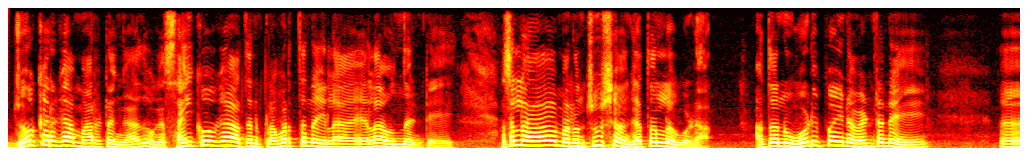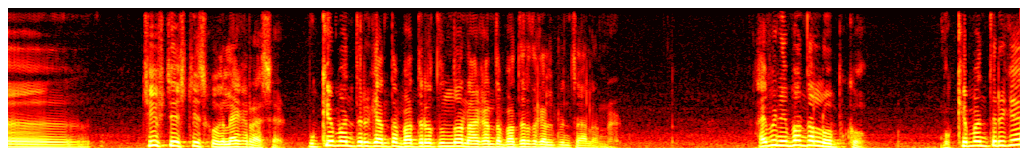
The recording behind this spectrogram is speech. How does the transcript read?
జోకర్గా మారటం కాదు ఒక సైకోగా అతని ప్రవర్తన ఇలా ఎలా ఉందంటే అసలు మనం చూసాం గతంలో కూడా అతను ఓడిపోయిన వెంటనే చీఫ్ జస్టిస్కి ఒక లేఖ రాశాడు. ముఖ్యమంత్రికి ఎంత భద్రత ఉందో నాకు అంత భద్రత కల్పించాలన్నాడు. అవి నిబంధనలు ఒప్పుకో. ముఖ్యమంత్రిగా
